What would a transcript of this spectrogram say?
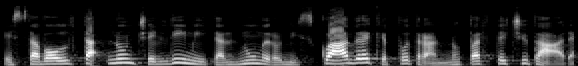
e stavolta non c'è limite al numero di squadre che potranno partecipare.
